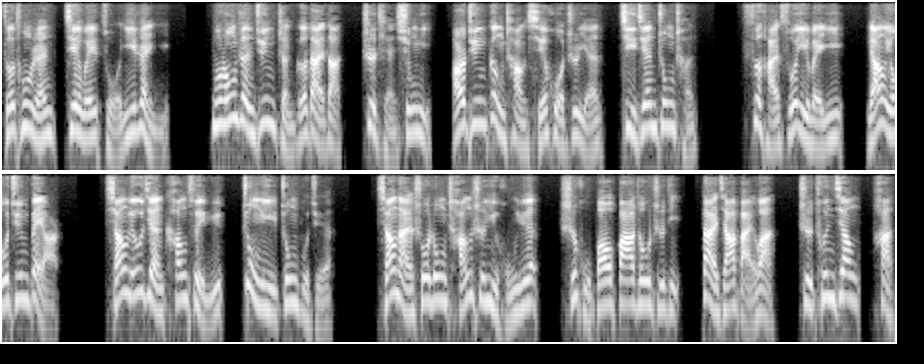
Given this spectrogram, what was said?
则通人皆为左翼任矣。慕容镇军枕戈待旦，志舔凶逆，而君更畅邪祸之言，既兼忠臣。四海所以为一，良由君备耳。降刘建康遂于众议终不决。降乃说中常侍玉鸿曰：“石虎包八州之地，带甲百万，至吞江汉，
